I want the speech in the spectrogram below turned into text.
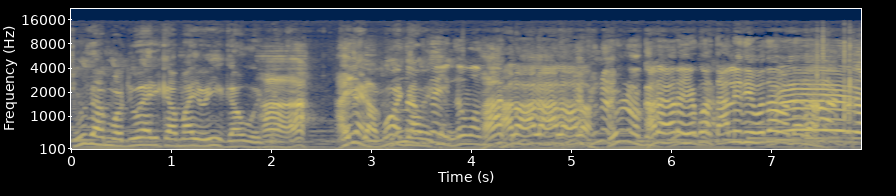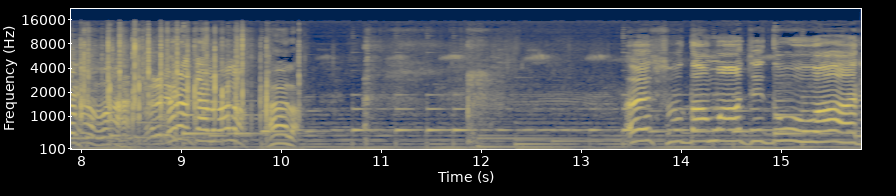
સુદામો દ્વારિકામાં આવ્યો ઈ ગાવું હા. હાલો હાલો હાલો હાલો અરે અરે એકવાર તાલી થી વધાવો દાદા ચાલો હાલો હાલો સુદામાજી દુવાર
